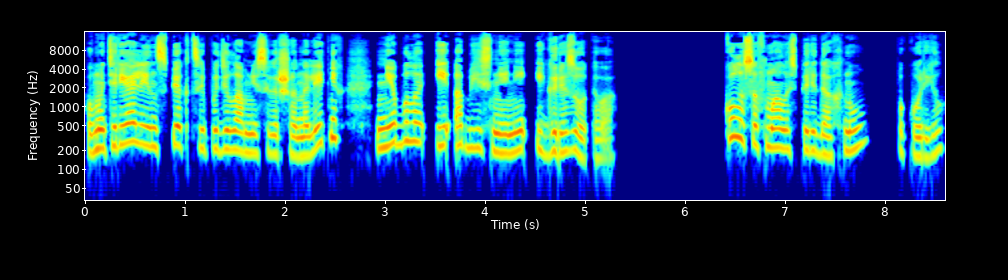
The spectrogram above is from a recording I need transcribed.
В материале инспекции по делам несовершеннолетних не было и объяснений Игоря Зотова. Колосов малость передохнул, покурил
